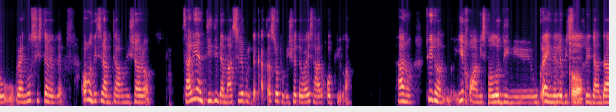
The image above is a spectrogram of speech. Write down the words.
უკრაინულ სისტემებზე. ოღონდ იცი რამით აღნიშნა რომ ძალიან დიდი და მასირებული და კატასტროფული შეტევა ის არ ყოფილა. ანუ თვითონ იყო ამის მოლოდინი უკრაინელების მხრიდან და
